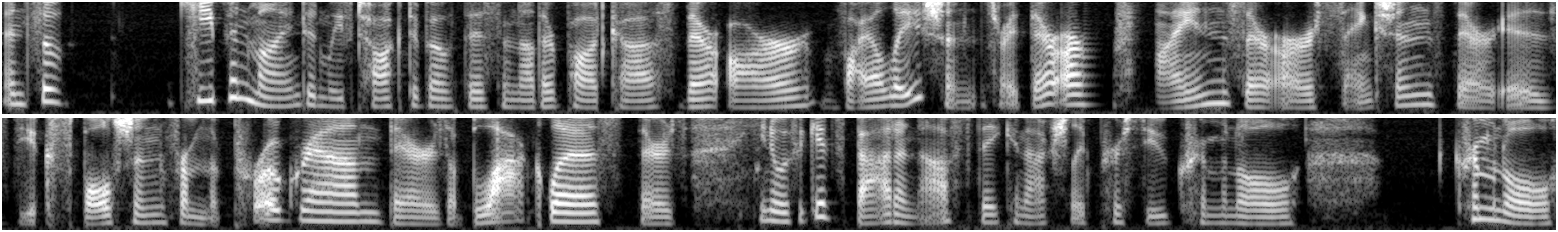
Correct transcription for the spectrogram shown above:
And so keep in mind, and we've talked about this in other podcasts, there are violations, right? There are fines, there are sanctions, there is the expulsion from the program, there's a blacklist, there's, you know, if it gets bad enough, they can actually pursue criminal criminal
